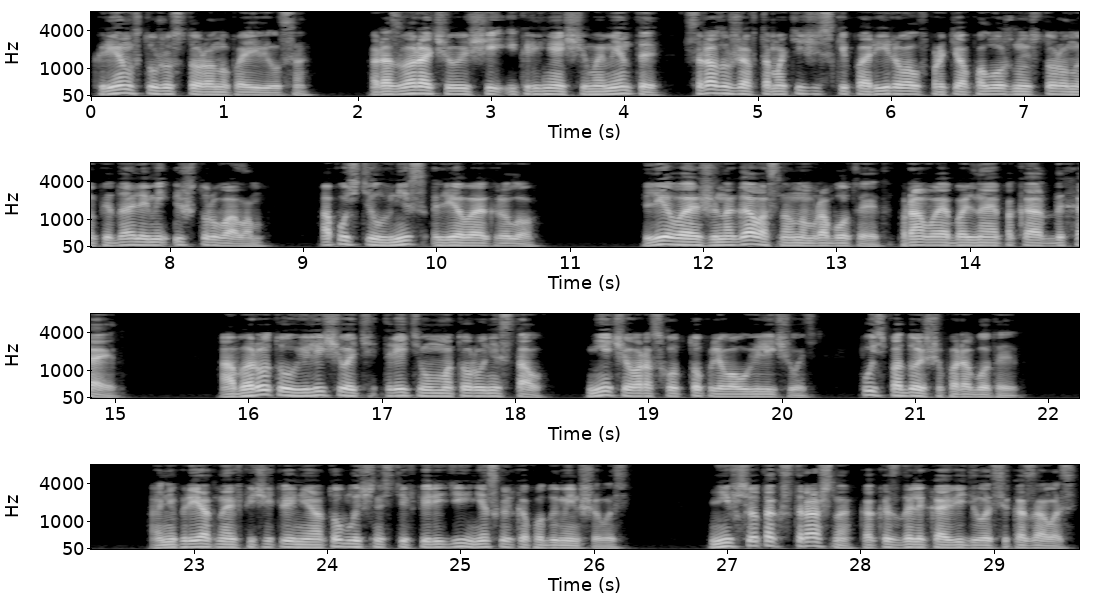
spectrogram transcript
крен в ту же сторону появился. Разворачивающий и кренящий моменты сразу же автоматически парировал в противоположную сторону педалями и штурвалом. Опустил вниз левое крыло. Левая же нога в основном работает, правая больная пока отдыхает. Обороты увеличивать третьему мотору не стал. Нечего расход топлива увеличивать. Пусть подольше поработает. А неприятное впечатление от облачности впереди несколько подуменьшилось. Не все так страшно, как издалека виделось и казалось.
